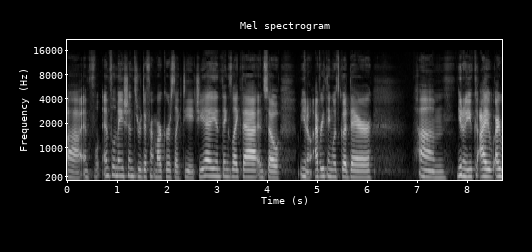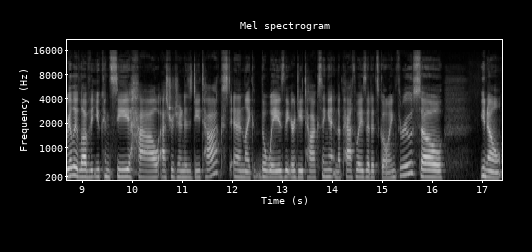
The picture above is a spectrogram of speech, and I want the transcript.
uh, infl- inflammation through different markers like DHEA and things like that, and so you know everything was good there. Um, you know, you I I really love that you can see how estrogen is detoxed and like the ways that you're detoxing it and the pathways that it's going through. So, you know,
